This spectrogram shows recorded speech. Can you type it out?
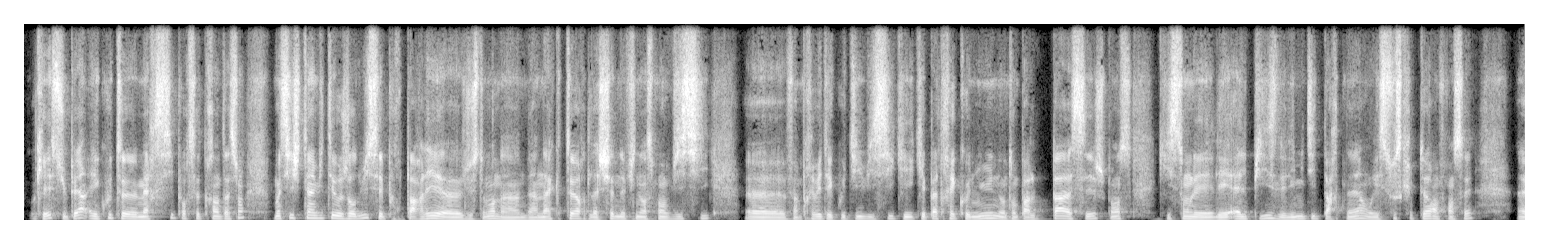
Ok, super. Écoute, euh, merci pour cette présentation. Moi, si je t'ai invité aujourd'hui, c'est pour parler euh, justement d'un acteur de la chaîne de financement VC, euh, enfin private equity VC, qui, qui est pas très connu, dont on parle pas assez, je pense, qui sont les, les LPs, les limited partners ou les souscripteurs en français,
